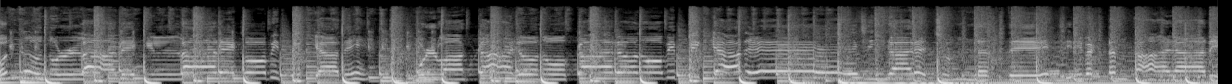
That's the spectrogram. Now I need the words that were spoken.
ഒന്ന് ചുണ്ടത്തെ തിരിവട്ടം താഴാതെ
